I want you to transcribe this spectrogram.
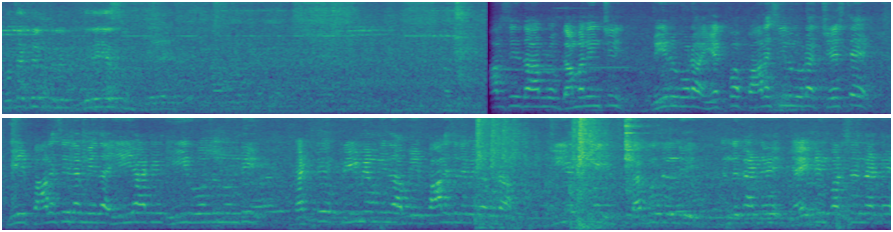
కృతజ్ఞతలు తెలియజేస్తుంది పాలసీదారులు గమనించి మీరు కూడా ఎక్కువ పాలసీలు కూడా చేస్తే మీ పాలసీల మీద ఈ ఆటి ఈ రోజు నుండి కట్టే ప్రీమియం మీద మీ పాలసీల మీద కూడా జిఎస్టీ తగ్గుతుంది. ఎందుకంటే ఎయిటీన్ పర్సెంట్ అంటే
